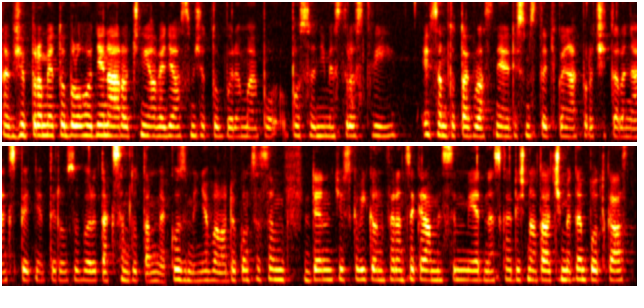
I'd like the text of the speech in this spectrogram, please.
Takže pro mě to bylo hodně náročné a věděla jsem, že to bude moje po, poslední mistrovství. I jsem to tak vlastně, když jsem si teď nějak pročítala nějak zpětně ty rozhovory, tak jsem to tam jako zmiňovala. Dokonce jsem v den tiskové konference, která myslím je dneska, když natáčíme ten podcast,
